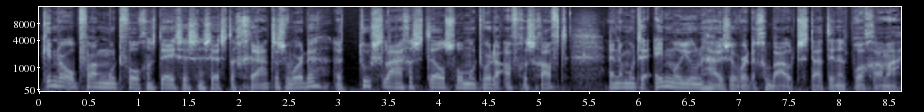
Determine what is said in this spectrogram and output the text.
Kinderopvang moet volgens D66 gratis worden. Het toeslagenstelsel moet worden afgeschaft. En er moeten 1 miljoen huizen worden gebouwd, staat in het programma.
